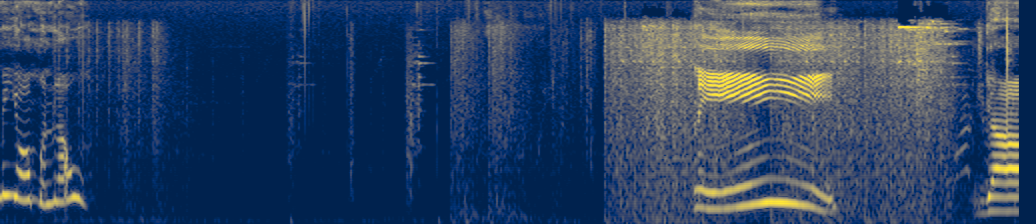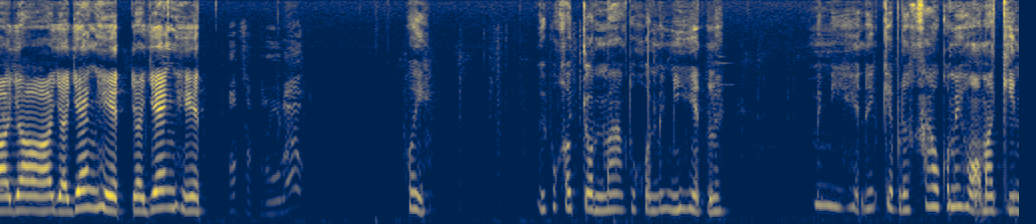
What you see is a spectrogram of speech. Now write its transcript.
ไม่ยอมเหมือนเรา นี่อย่าอย่าอย่าแย่งเห็ดอย่าแย่งเห็ดพบศัตรูแล้วเฮ้ยเฮ้ยพวกเขาจนมากทุกคนไม่มีเห็ดเลย ไม่มีเห็ดให้เก็บเลยข้าวก็ไม่ห่อมากิน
